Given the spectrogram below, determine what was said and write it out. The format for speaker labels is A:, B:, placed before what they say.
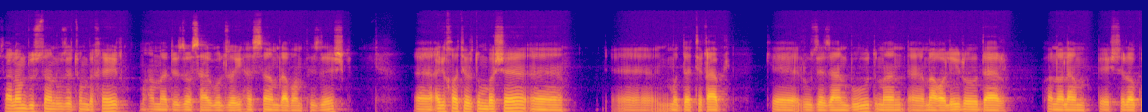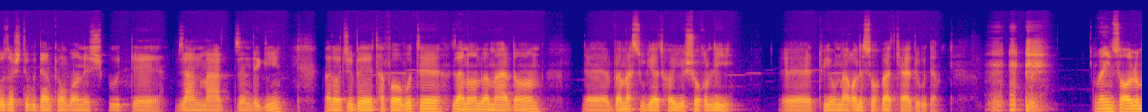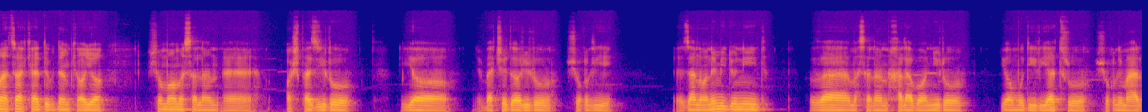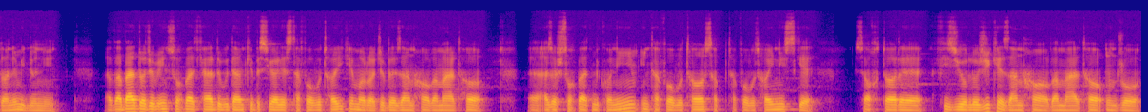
A: سلام دوستان روزتون بخیر. محمد رضا سرگلزایی هستم روان پزشک اگه خاطرتون باشه مدتی قبل که روز زن بود من مقاله رو در کانالم به اشتراک گذاشته بودم که عنوانش بود زن مرد زندگی. و راجع به تفاوت زنان و مردان و مسئولیت های شغلی توی اون مقاله صحبت کرده بودم. و این سوال رو مطرح کرده بودم که آیا شما مثلا آشپزی رو یا بچه داری رو شغلی زنانه می‌دونید و مثلا خلبانی رو یا مدیریت رو شغلی مردانه می‌دونید؟ و بعد راجع به این صحبت کرده بودم که بسیاری از تفاوت هایی که ما راجع به زنها و مردها ازش صحبت می‌کنیم. این تفاوت ها تفاوت هایی نیست که ساختار فیزیولوژیک زنها و مردها اون رو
